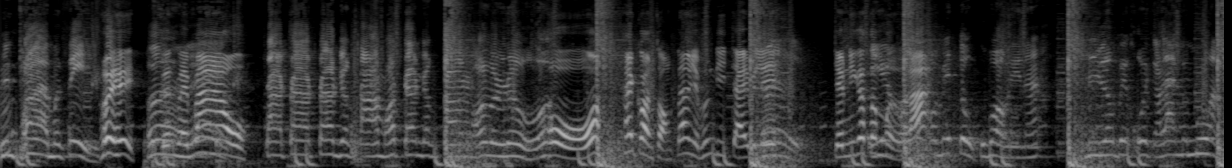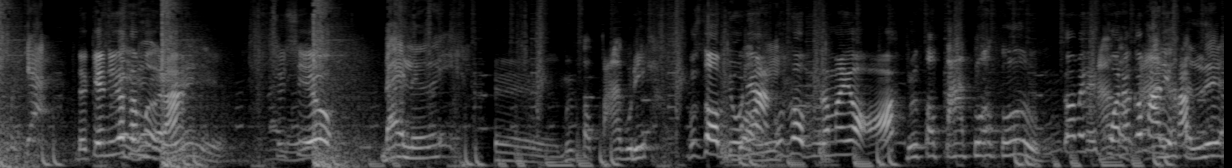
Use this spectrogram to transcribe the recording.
ลิ้นพ่อมึงสิเฮ้ยเกินไปเปล่าตาตาตายังตามเขาตายังตามเขาเลยเหรอโอ้โห ให้ก่อนสองแต้มอย่าเพิ่งดีใจไปเลย เกมนี้ก็เสมอละเขาไม่ตกกูบอกเลยนะ มีลงไปคุยกับร้านมะม่วงเมื่อกี้เดี๋ยวเกมนี้ก็เสมอละชิวได้เลย เออ มึงตบตากูดิๆกูสบอยู่เนี่ยบอกเลยกูสบอยู่ทำไมหรอ มึงตบตาตัวกู ก็ไม่ได้กลัวนะก็มาดิครับเลือด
